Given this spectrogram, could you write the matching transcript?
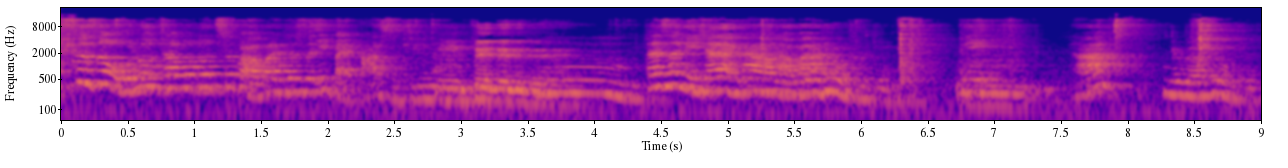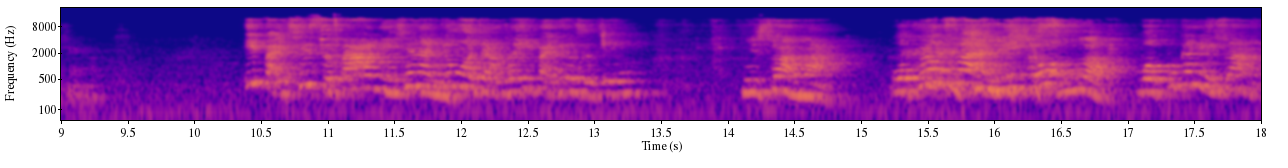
四舍五入差不多吃饱饭就是一百八十斤了。嗯，对对对对对，嗯，但是你想想看啊，老一百妈，六十斤，你嗯，啊，一百六十斤。一百七十八，你现在跟我讲说一百六十斤，你算算，我不用算，你给我，我不跟你算。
